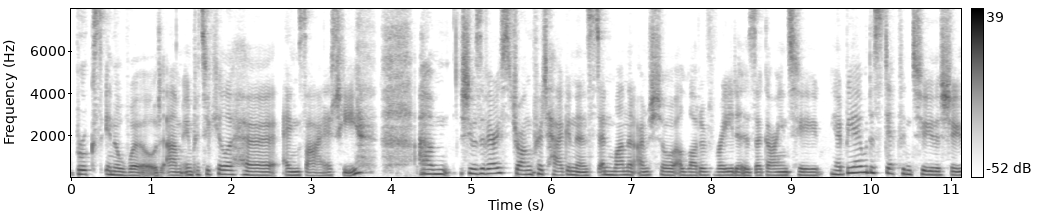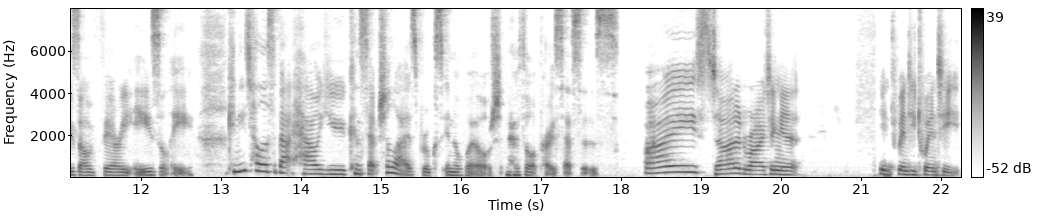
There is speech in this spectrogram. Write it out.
Brooke's inner world, um, in particular her anxiety. Um, she was a very strong protagonist and one that I'm sure a lot of readers are going to you know, be able to step into the shoes of very easily. Can you tell us about how you conceptualize Brooke's inner world and her thought processes? I started writing it in 2020,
